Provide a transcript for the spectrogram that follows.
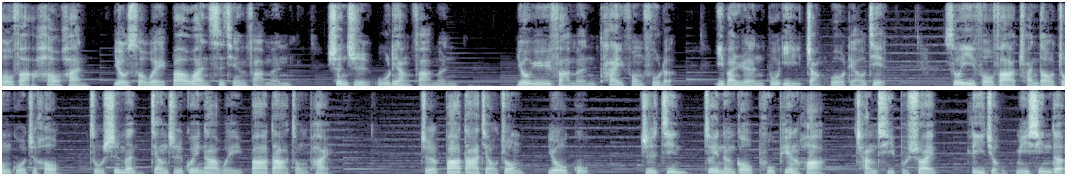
佛法浩瀚，有所谓八万四千法门，甚至无量法门。由于法门太丰富了，一般人不易掌握了解，所以佛法传到中国之后，祖师们将之归纳为八大宗派。这八大教中，有古至今最能够普遍化、长期不衰、历久弥新的，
